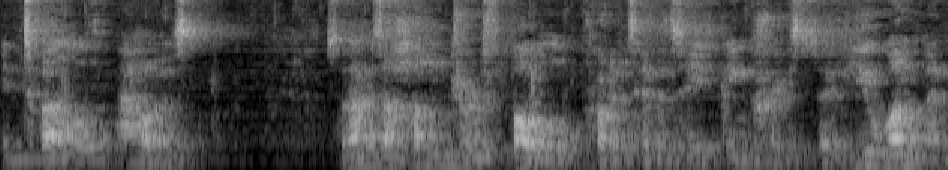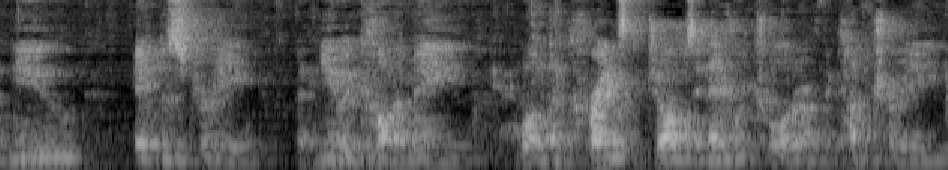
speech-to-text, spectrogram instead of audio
in 12 hours. So that was a hundred-fold productivity increase. So if you want a new industry, a new economy, one that creates jobs in every corner of the country,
